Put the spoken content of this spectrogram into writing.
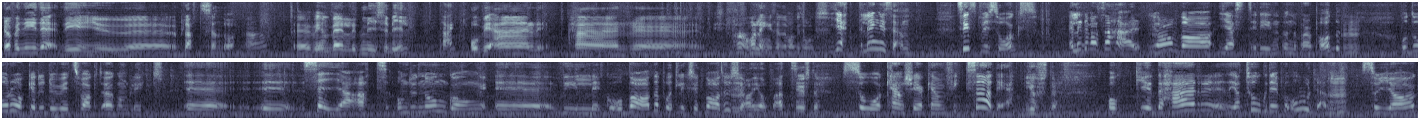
Ja, för det är, det. det är ju eh, platsen då. Ja. Eh, vi är en väldigt mysig bil. Tack. Och vi är här... Eh, fan vad länge sedan det var vi sågs. jättelänge sedan. Sist vi sågs, eller det var så här. Jag var gäst i din underbara podd. Mm. Och då råkade du i ett svagt ögonblick eh, eh, säga att om du någon gång eh, vill gå och bada på ett lyxigt badhus jag har jobbat Mm. Det. så kanske jag kan fixa det. Just det. Och det här, jag tog dig på orden. Mm. Så jag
